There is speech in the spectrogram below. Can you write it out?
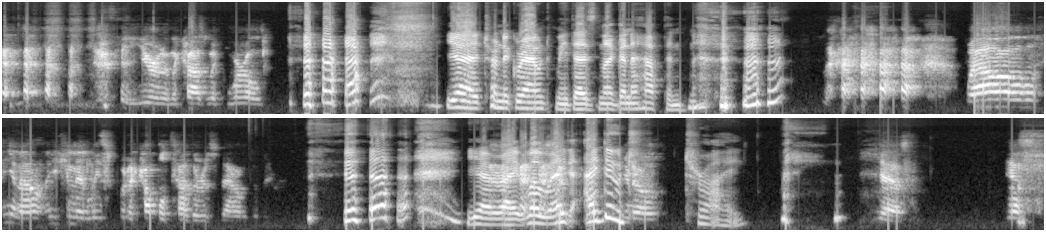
You're in the cosmic world. yeah, trying to ground me. That's not going to happen. Well, you know, you can at least put a couple tethers down to there. yeah, right. Well, I, I do you know, try. yes. Yes,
